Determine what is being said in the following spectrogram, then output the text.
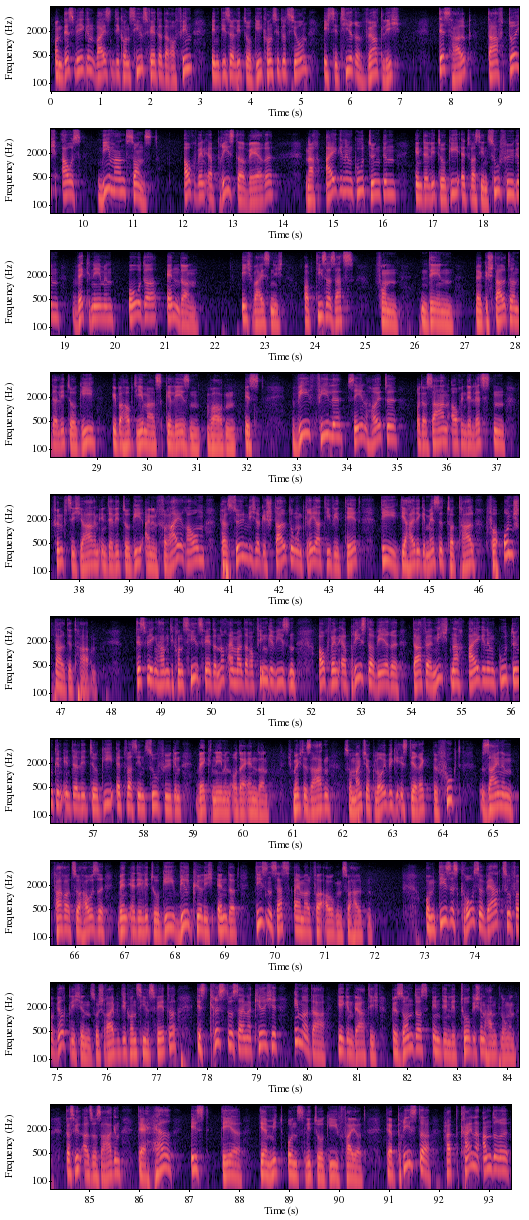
Und deswegen weisen die Konzilsväter darauf hin, in dieser Liturgiekonstitution, ich zitiere wörtlich, deshalb darf durchaus niemand sonst, auch wenn er Priester wäre, nach eigenem Gutdünken in der Liturgie etwas hinzufügen, wegnehmen oder ändern. Ich weiß nicht, ob dieser Satz von den äh, Gestaltern der Liturgie überhaupt jemals gelesen worden ist. Wie viele sehen heute oder sahen auch in den letzten 50 Jahren in der Liturgie einen Freiraum persönlicher Gestaltung und Kreativität, die die heilige Messe total verunstaltet haben. Deswegen haben die Konzilsväter noch einmal darauf hingewiesen, auch wenn er Priester wäre, darf er nicht nach eigenem Gutdünken in der Liturgie etwas hinzufügen, wegnehmen oder ändern. Ich möchte sagen, so mancher Gläubige ist direkt befugt, seinem Pfarrer zu Hause, wenn er die Liturgie willkürlich ändert, diesen Satz einmal vor Augen zu halten. Um dieses große Werk zu verwirklichen, so schreiben die Konzilsväter, ist Christus seiner Kirche immer da gegenwärtig, besonders in den liturgischen Handlungen. Das will also sagen, der Herr ist der, der mit uns Liturgie feiert. Der Priester hat keine andere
